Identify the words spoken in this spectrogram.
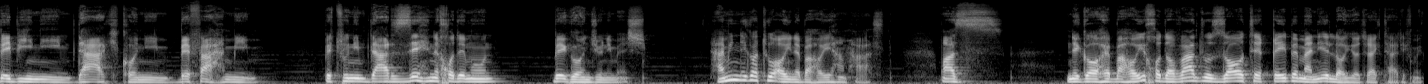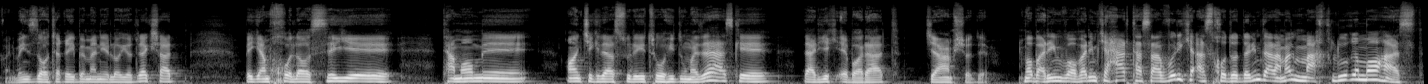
ببینیم درک کنیم بفهمیم. بتونیم در ذهن خودمون بگنجونیمش. همین نگاه تو آینه بهایی هم هست. ما از نگاه بهایی خداوند رو ذات غیب منی لایدرک تعریف می‌کنه. و این ذات غیب منی لایدرک شاید بگم خلاصه تمام آنچه که در سوره توحید اومده هست که در یک عبارت جمع شده. ما بر این واوریم که هر تصوری که از خدا داریم در عمل مخلوق ما هست.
